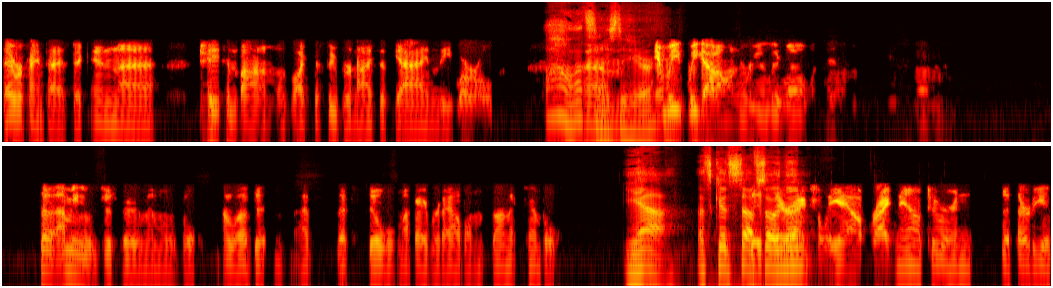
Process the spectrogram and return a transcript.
They were fantastic, and uh, Jason Bonham was like the super nicest guy in the world, oh, that's nice um, to hear. and we we got on really well with him. Um, so I mean, it was just very memorable. I loved it. I, that's still one of my favorite albums, Sonic Temple. Yeah, that's good stuff. They- So and they're then, actually out right now touring the 30th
